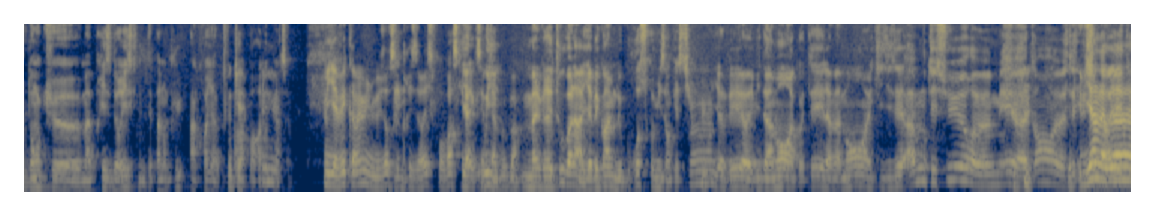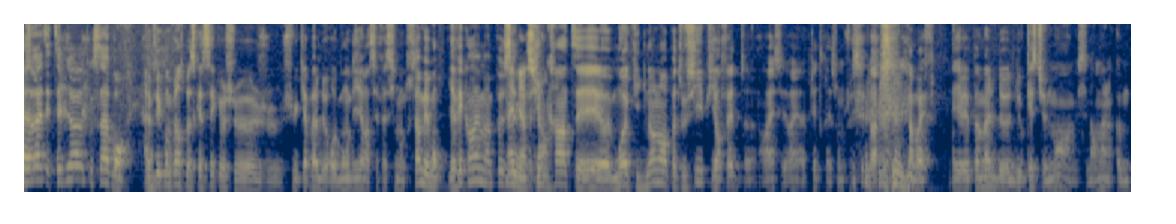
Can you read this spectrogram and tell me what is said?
Donc, ma prise de risque n'était pas non plus incroyable par rapport à d'autres mmh. personnes. Mais il y avait quand même une mesure de cette prise de risque pour voir ce qui est acceptable ou pas. Malgré tout, voilà, il y avait quand même de grosses remises en question. Mm. Il y avait euh, évidemment à côté la maman euh, qui disait Ah bon, t'es sûr euh, Mais attends, t'étais bien là-bas. T'étais bien, tout ça. Bon, elle me fait confiance parce qu'elle sait que je, je, suis capable de rebondir assez facilement, tout ça. Mais bon, il y avait quand même un peu cette petite crainte. Et moi qui dis Non, non, pas de souci. Puis en fait, ouais, c'est vrai, elle a peut-être raison, je sais pas. enfin bref, il y avait pas mal de, questionnements, hein, mais c'est normal. Hein, comme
